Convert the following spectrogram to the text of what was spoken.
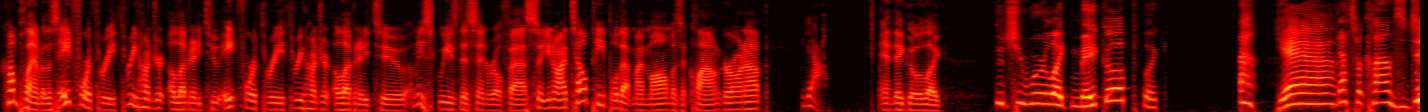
Come plan with us. 843 300 1182. 843 300 1182. Let me squeeze this in real fast. So, you know, I tell people that my mom was a clown growing up. Yeah. And they go, like, did she wear, like, makeup? Like, yeah. That's what clowns do.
